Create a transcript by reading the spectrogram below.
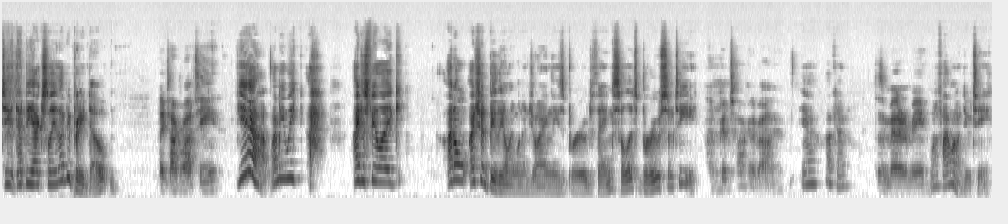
Dude, that'd be actually that'd be pretty dope. Like talk about tea. Yeah, I mean we. I just feel like I don't. I shouldn't be the only one enjoying these brewed things. So let's brew some tea. I'm good talking about it. Yeah. Okay. Doesn't matter to me. What if I want to do tea?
